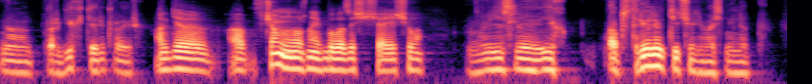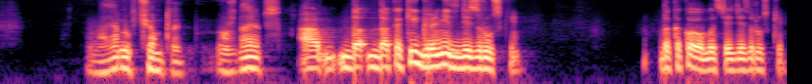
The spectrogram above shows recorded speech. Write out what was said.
на других территориях. А где, а в чем нужно их было защищать? И чего? Ну, если их обстреливать в течение восьми лет, наверное, в чем-то нуждаются. А до, до каких границ здесь русские? До какой области здесь русские?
